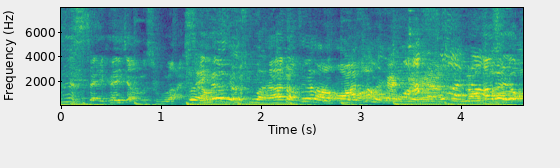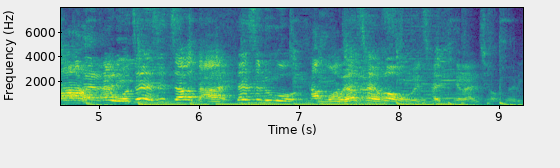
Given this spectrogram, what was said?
是谁可以讲得出来？谁喝得出来？啊这个好滑顺的感觉啊。然后他在哪哎，我真的是知道答案，但是如果它滑在哪里我要猜的话，我会猜天然巧克力。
